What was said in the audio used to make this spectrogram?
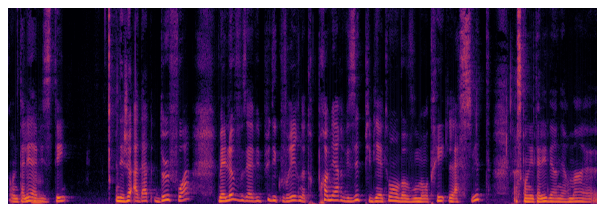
On est allé la visiter déjà à date deux fois, mais là vous avez pu découvrir notre première visite, puis bientôt on va vous montrer la suite parce qu'on est allé dernièrement euh,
